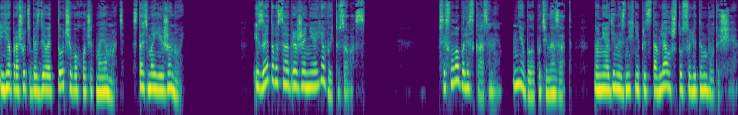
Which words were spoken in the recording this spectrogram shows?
«и я прошу тебя сделать то, чего хочет моя мать, стать моей женой. Из-за этого соображения я выйду за вас». Все слова были сказаны, не было пути назад но ни один из них не представлял, что сулит им будущее.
